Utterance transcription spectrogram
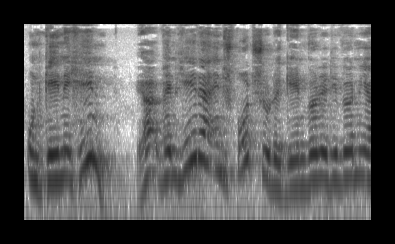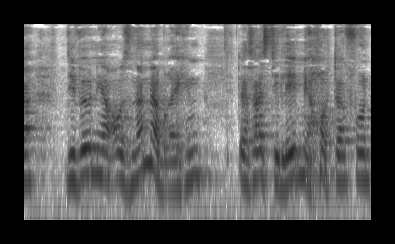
und gehen nicht hin? Ja, wenn jeder ins Sportstudio gehen würde, die würden ja, die würden ja auseinanderbrechen. Das heißt, die leben ja auch davon,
